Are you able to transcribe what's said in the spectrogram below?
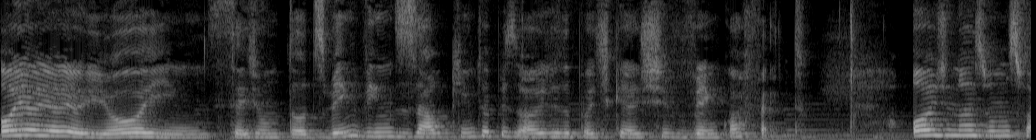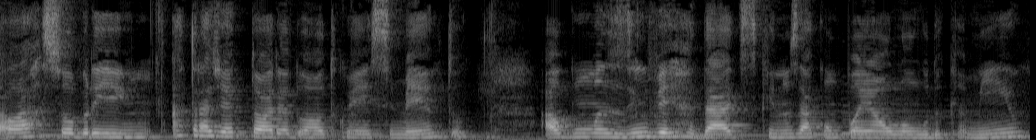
Oi, oi, oi, oi, oi! Sejam todos bem-vindos ao quinto episódio do podcast Vem com Afeto. Hoje nós vamos falar sobre a trajetória do autoconhecimento, algumas inverdades que nos acompanham ao longo do caminho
